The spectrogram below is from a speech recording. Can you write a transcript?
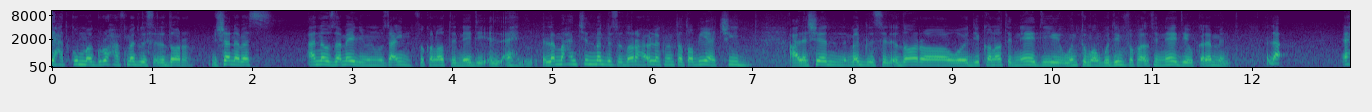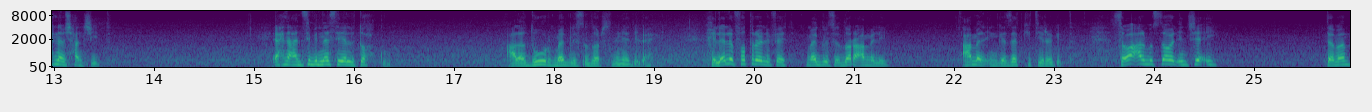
دي هتكون مجروحة في مجلس الإدارة مش أنا بس أنا وزمايلي من المذيعين في قناة النادي الأهلي. لما هنشيد مجلس الإدارة هيقول لك أنت طبيعي تشيد علشان مجلس الإدارة ودي قناة النادي وأنتم موجودين في قناة النادي وكلام من ده. لا إحنا مش هنشيد. إحنا هنسيب الناس هي اللي تحكم على دور مجلس إدارة النادي الأهلي. خلال الفترة اللي فاتت مجلس الإدارة عمل إيه؟ عمل إنجازات كتيرة جدا. سواء على المستوى الإنشائي تمام؟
